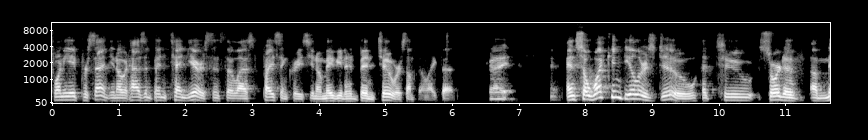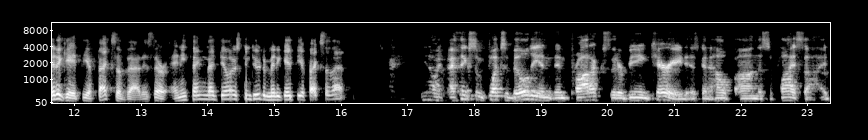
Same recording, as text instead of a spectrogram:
28%, you know, it hasn't been 10 years since their last price increase. You know, maybe it had been two or something like that. Right. And so, what can dealers do to sort of uh, mitigate the effects of that? Is there anything that dealers can do to mitigate the effects of that? You know, I, I think some flexibility in, in, products that are being carried is going to help on the supply side.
